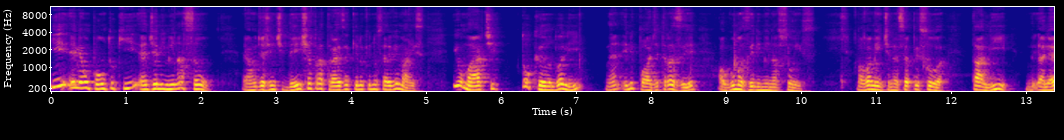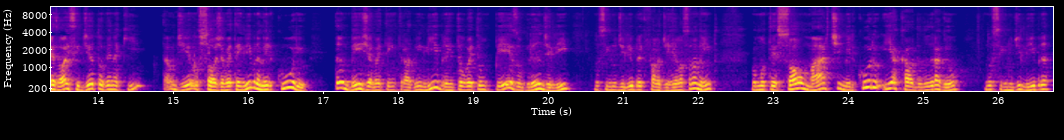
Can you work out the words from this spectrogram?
e ele é um ponto que é de eliminação, é onde a gente deixa para trás aquilo que não serve mais. E o Marte tocando ali, né, ele pode trazer algumas eliminações. Novamente, né, se a pessoa está ali, aliás, ó, esse dia eu estou vendo aqui, tá um dia o Sol já vai estar em Libra, Mercúrio também já vai ter entrado em Libra, então vai ter um peso grande ali no signo de Libra que fala de relacionamento. Vamos ter Sol, Marte, Mercúrio e a cauda do dragão no signo de Libra.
